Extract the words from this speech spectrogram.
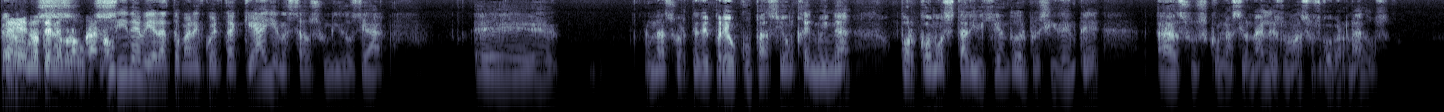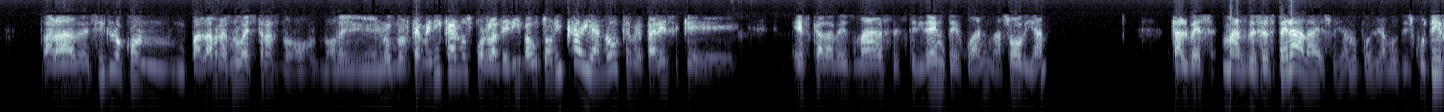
Sí, no tiene bronca, ¿no? Sí debiera tomar en cuenta que hay en Estados Unidos ya eh, una suerte de preocupación genuina por cómo se está dirigiendo el presidente a sus connacionales, ¿no? A sus gobernados. Para decirlo con palabras nuestras, no, no de los norteamericanos, por la deriva autoritaria, ¿no? Que me parece que es cada vez más estridente, Juan, más obvia, tal vez más desesperada, eso ya lo podríamos discutir.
